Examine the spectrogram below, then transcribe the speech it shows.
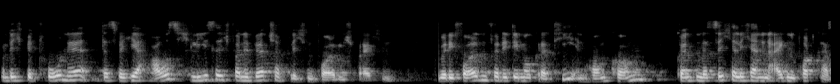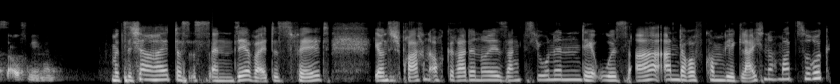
Und ich betone, dass wir hier ausschließlich von den wirtschaftlichen Folgen sprechen. Über die Folgen für die Demokratie in Hongkong könnten wir sicherlich einen eigenen Podcast aufnehmen. Mit Sicherheit, das ist ein sehr weites Feld. Ja, und Sie sprachen auch gerade neue Sanktionen der USA an. Darauf kommen wir gleich nochmal zurück.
